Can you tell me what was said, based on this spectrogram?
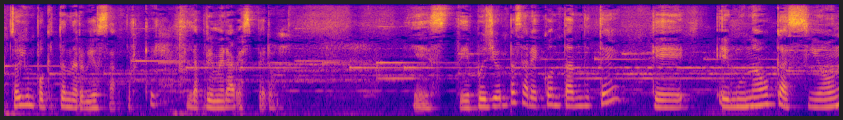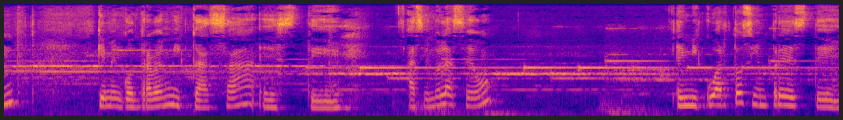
estoy un poquito nerviosa porque es la primera vez, pero este, pues yo empezaré contándote que en una ocasión que me encontraba en mi casa, este, haciendo el aseo, en mi cuarto siempre, este,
